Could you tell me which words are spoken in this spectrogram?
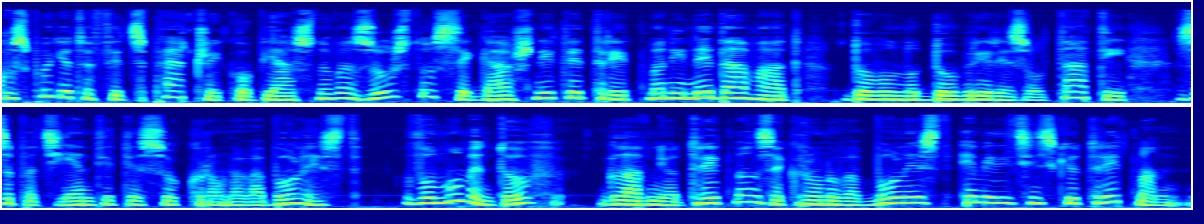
господјата Фицпатрик објаснува зошто сегашните третмани не даваат доволно добри резултати за пациентите со кронова болест. Во моментов, главниот третман за кронова болест е медицинскиот третман,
